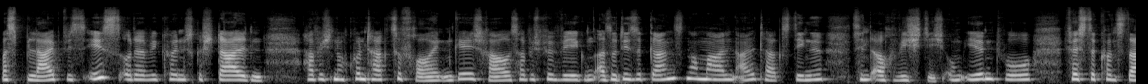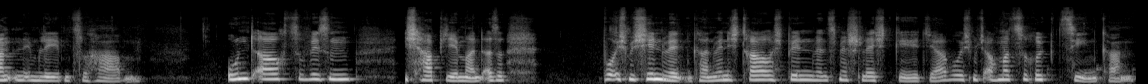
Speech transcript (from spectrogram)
was bleibt, wie es ist oder wie können ich es gestalten. Habe ich noch Kontakt zu Freunden? Gehe ich raus? Habe ich Bewegung? Also diese ganz normalen Alltagsdinge sind auch wichtig, um irgendwo feste Konstanten im Leben zu haben. Und auch zu wissen, ich habe jemand. Also wo ich mich hinwenden kann, wenn ich traurig bin, wenn es mir schlecht geht, ja, wo ich mich auch mal zurückziehen kann,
